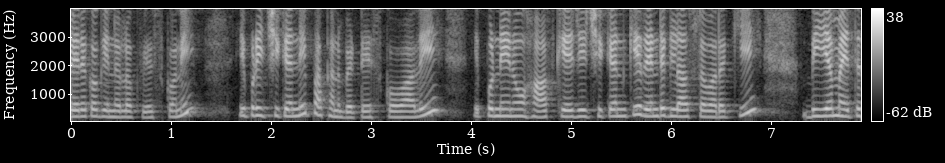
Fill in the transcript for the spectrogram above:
వేరొక గిన్నెలోకి వేసుకొని ఇప్పుడు ఈ చికెన్ని పక్కన పెట్టేసుకోవాలి. ఇప్పుడు నేను హాఫ్ కేజీ చికెన్కి రెండు గ్లాసుల వరకు బియ్యం అయితే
